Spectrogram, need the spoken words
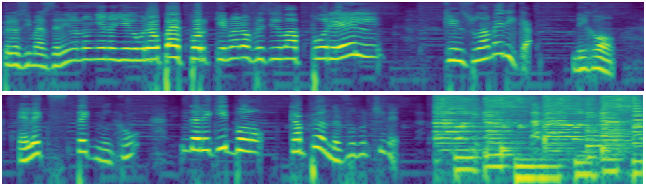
Pero si Marcelino Núñez no llega a Europa es porque no han ofrecido más por él que en Sudamérica. Dijo el ex técnico del equipo campeón del fútbol chileno. La parabólica. ¡Ay, qué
